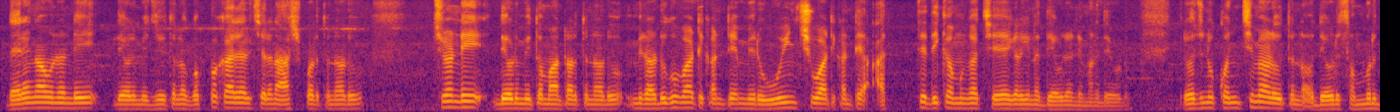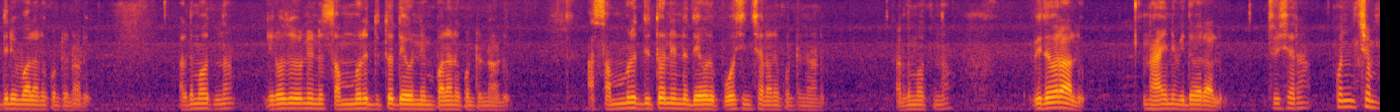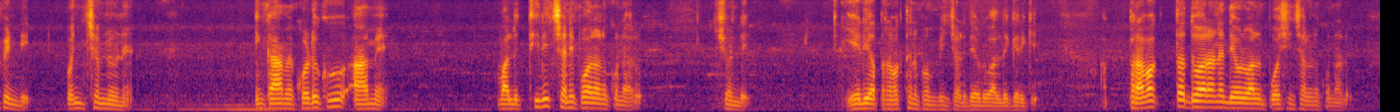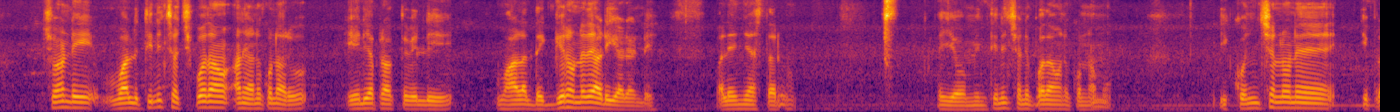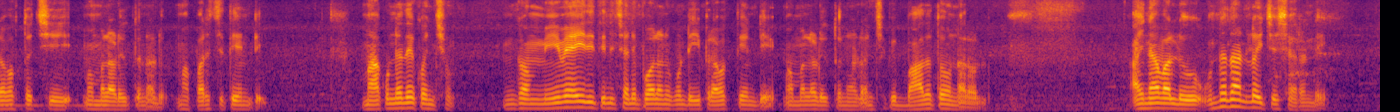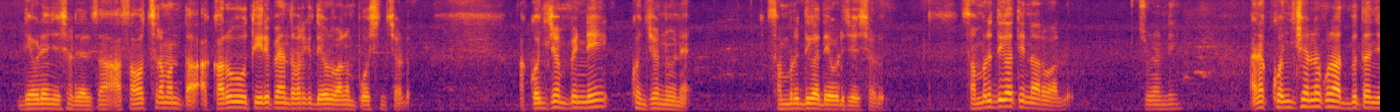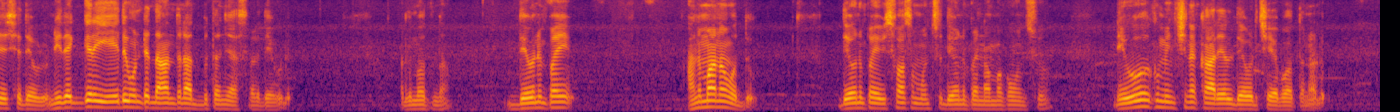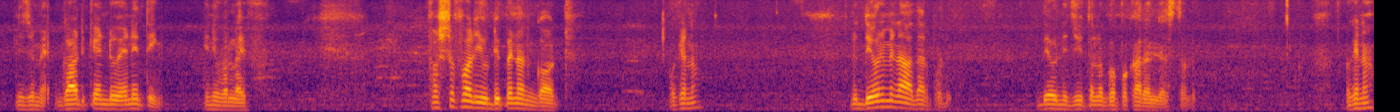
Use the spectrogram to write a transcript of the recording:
ధైర్యంగా ఉండండి. దేవుడు మీ జీవితంలో గొప్ప కార్యాలు చేయాలని ఆశపడుతున్నాడు. చూడండి దేవుడు మీతో మాట్లాడుతున్నాడు. మీరు అడుగు వాటికంటే మీరు ఊహించు వాటికంటే అత్యధికంగా చేయగలిగిన దేవుడు అండి మన దేవుడు. ఈరోజు నువ్వు కొంచెమే అడుగుతున్నావు. దేవుడు సమృద్ధిని ఇవ్వాలనుకుంటున్నాడు. అర్థమవుతుందా? ఈరోజు నిన్ను సమృద్ధితో దేవుడు నింపాలనుకుంటున్నాడు. ఆ సమృద్ధితో నిన్ను దేవుడు పోషించాలనుకుంటున్నాడు. అర్థమవుతుందా? విధవరాలు నాయని విధవరాలు చూసారా కొంచెం పిండి కొంచెం నూనె. ఇంకా ఆమె కొడుకు ఆమె వాళ్ళు తిని చనిపోవాలనుకున్నారు. చూడండి ఏలియా ప్రవక్తను పంపించాడు దేవుడు వాళ్ళ దగ్గరికి. ప్రవక్త ద్వారానే దేవుడు వాళ్ళని పోషించాలనుకున్నాడు. చూడండి వాళ్ళు తిని చచ్చిపోదాం అని అనుకున్నారు. ఏలియా ప్రవక్త వెళ్ళి వాళ్ళ దగ్గర ఉన్నదే అడిగాడండి. వాళ్ళు ఏం చేస్తారు? అయ్యో మేము తిని చనిపోదాం అనుకున్నాము. ఈ కొంచెంలోనే ఈ ప్రవక్త వచ్చి మమ్మల్ని అడుగుతున్నాడు. మా పరిస్థితి ఏంటి? మాకున్నదే కొంచెం. ఇంకా మేమే ఇది తిని చనిపోవాలనుకుంటే ఈ ప్రవక్త ఏంటి మమ్మల్ని అడుగుతున్నాడు అని చెప్పి బాధతో ఉన్నారు వాళ్ళు. అయినా వాళ్ళు ఉన్న దాంట్లో ఇచ్చేసారండి దేవుడు ఏం చేశాడు తెలుసా? ఆ సంవత్సరం అంతా ఆ కరువు తీరిపోయేంత వరకు దేవుడు వాళ్ళని పోషించాడు. ఆ కొంచెం పిండి కొంచెం నూనె సమృద్ధిగా దేవుడు చేశాడు. సమృద్ధిగా తిన్నారు వాళ్ళు. చూడండి. ఆయన కొంచెంలో కూడా అద్భుతం చేసే దేవుడు. నీ దగ్గర ఏది ఉంటే దాంతో అద్భుతం చేస్తాడు దేవుడు. అర్థమవుతుందా? దేవునిపై అనుమానం వద్దు. దేవునిపై విశ్వాసం ఉంచు దేవునిపై నమ్మకం ఉంచు. నీ ఊహకు మించిన కార్యాలు దేవుడు చేయబోతున్నాడు. నిజమే. God can do anything in your life first of all you depend on God ఓకేనా నువ్వు దేవుని మీద ఆధారపడు. దేవుని జీవితంలో గొప్ప కార్యాలు చేస్తాడు. ఓకేనా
